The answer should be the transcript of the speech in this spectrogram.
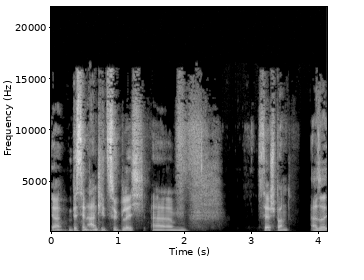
ja, ein bisschen antizyklisch. Ähm, sehr spannend. Also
